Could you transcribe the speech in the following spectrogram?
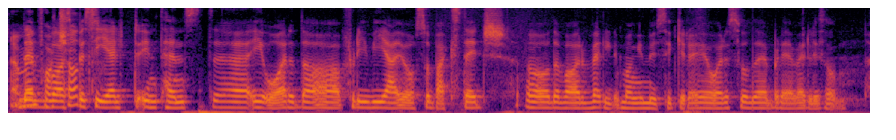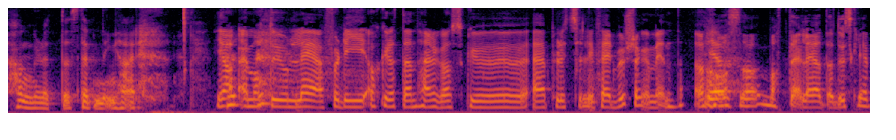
ja det men var spesielt intenst eh, i år, da, fordi vi er jo også backstage. Og det var veldig mange musikere i år, så det ble veldig sånn hanglete stemning her. Ja, jeg måtte jo le, fordi akkurat den helga skulle jeg plutselig feire bursdagen min. Og Ja. så måtte jeg le da du skrev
